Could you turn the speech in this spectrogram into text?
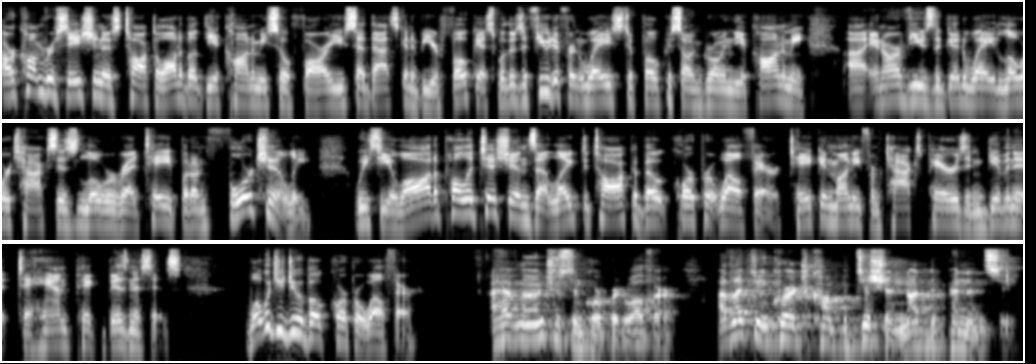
our conversation has talked a lot about the economy so far. You said that's going to be your focus. Well, there's a few different ways to focus on growing the economy. Uh, in our views, the good way, lower taxes, lower red tape. But unfortunately, we see a lot of politicians that like to talk about corporate welfare, taking money from taxpayers and giving it to hand-picked businesses. What would you do about corporate welfare? I have no interest in corporate welfare. I'd like to encourage competition, not dependency.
